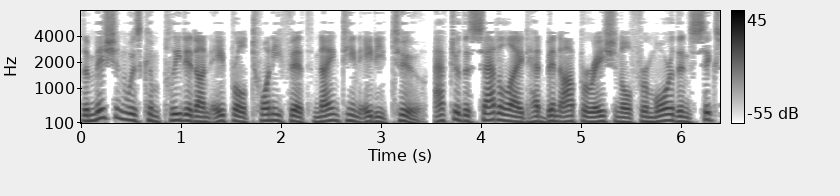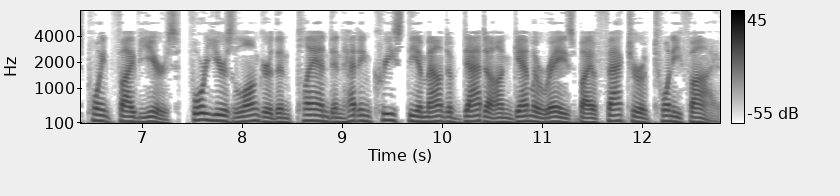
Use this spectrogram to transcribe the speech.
The mission was completed on April 25, 1982, after the satellite had been operational for more than 6.5 years, four years longer than planned and had increased the amount of data on gamma rays by a factor of 25.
